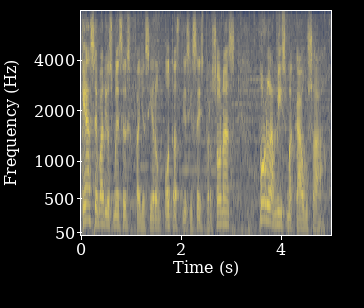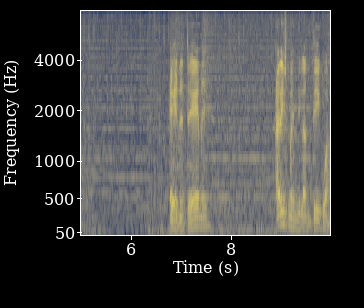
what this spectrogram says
que hace varios meses fallecieron otras 16 personas por la misma causa. NTN, Arismendi la Antigua,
